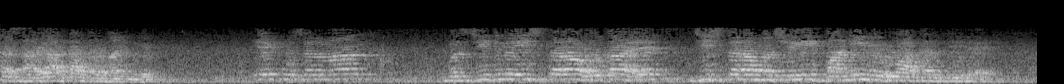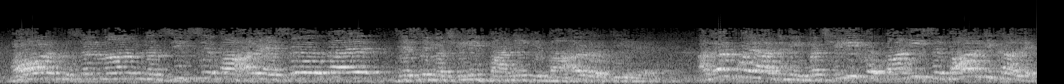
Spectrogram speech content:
کا سایہ عطا فرمائیں گے۔ ایک مسلمان مسجد میں اس طرح ہوتا ہے، جس طرح مچھلی پانی میں ہوا کرتی ہے۔ اور مسلمان مسجد سے باہر ایسے ہوتا ہے، جیسے مچھلی پانی کے باہر ہوتی ہے۔ اگر کوئی آدمی مچھلی کو پانی سے باہر نکالے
